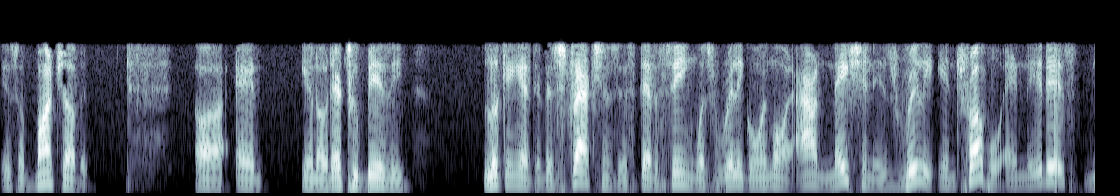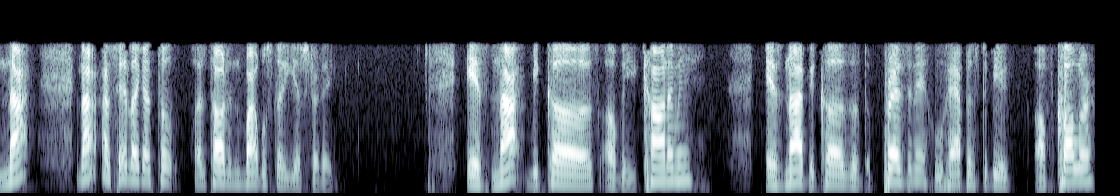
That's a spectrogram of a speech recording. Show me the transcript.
it's a bunch of it. Uh, and you know they're too busy looking at the distractions instead of seeing what's really going on. Our nation is really in trouble, and it is not. Not I said like I told I taught in the Bible study yesterday. It's not because of the economy. It's not because of the president who happens to be of color.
